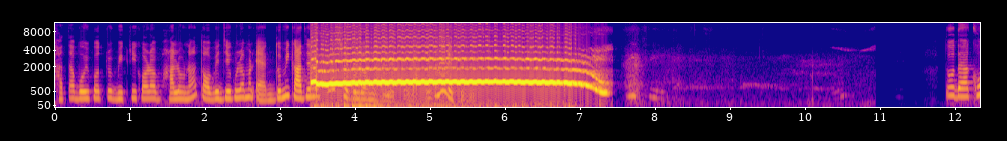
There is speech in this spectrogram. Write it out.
খাতা বইপত্র বিক্রি করা ভালো না তবে যেগুলো আমার একদমই কাজে লাগবে না, সেগুলো আমি দিয়েছি বাকিগুলো রেখে দিয়েছি তো দেখো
